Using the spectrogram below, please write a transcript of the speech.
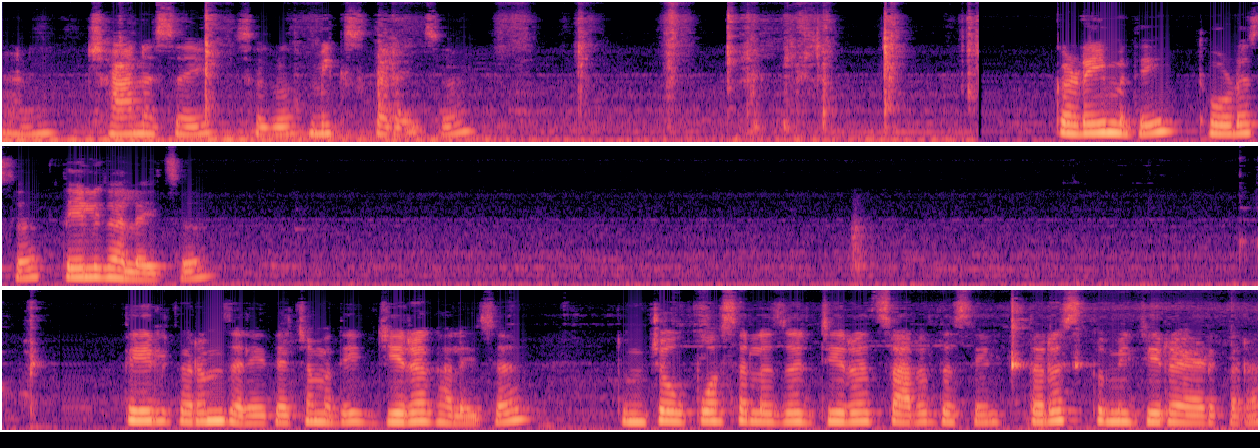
आणि छान असं हे सगळं मिक्स करायचं. कढईमध्ये थोडंसं तेल घालायचं. तेल गरम झाले त्याच्यामध्ये जिरं घालायचं. तुमच्या उपवासाला जर जिरं चारत असेल तरच तुम्ही जिरं ॲड करा.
